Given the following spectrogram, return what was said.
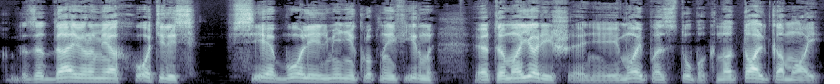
когда за дайверами охотились все более или менее крупные фирмы — это мое решение и мой поступок, но только мой.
